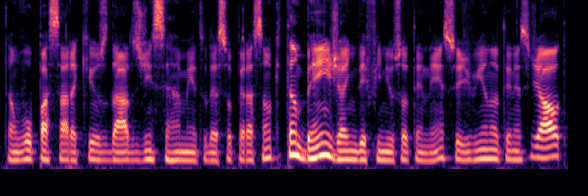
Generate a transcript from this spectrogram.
Então vou passar aqui os dados de encerramento dessa operação, que também já indefiniu sua tendência, ou seja, vinha na tendência de alta,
